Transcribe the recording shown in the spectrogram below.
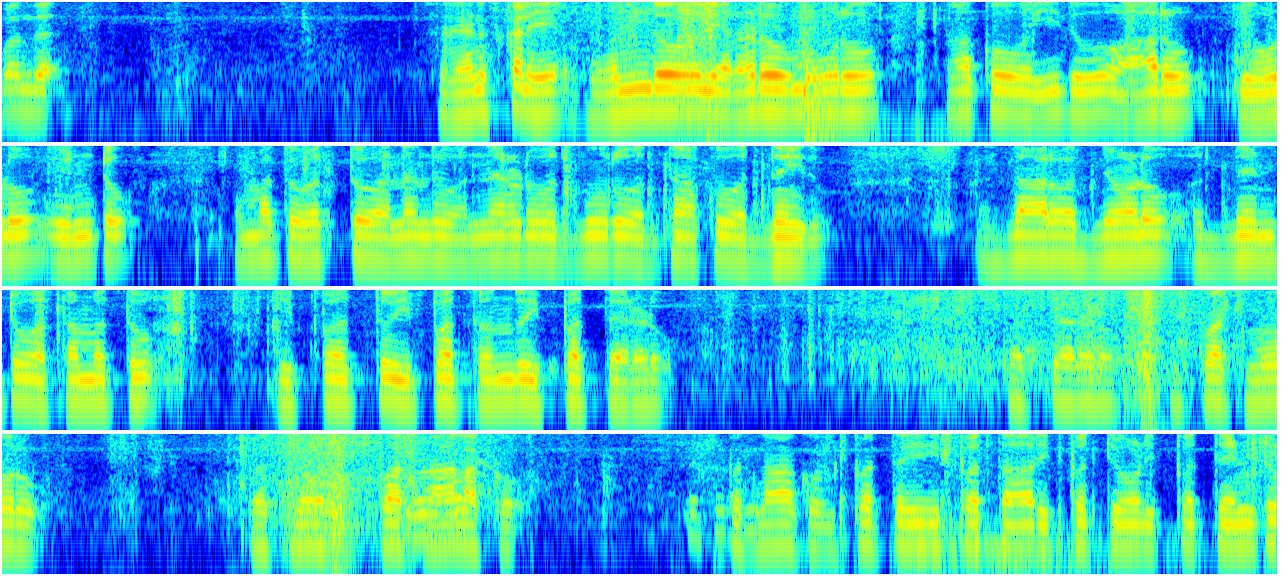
ಬಂದೆ. ಸರಿ ಎಣಿಸ್ಕೊಳ್ಳಿ. ಒಂದು ಎರಡು ಮೂರು ನಾಲ್ಕು ಐದು ಆರು ಏಳು ಎಂಟು. ಒಂಬತ್ತು, ಹತ್ತು, ಹನ್ನೊಂದು, ಹನ್ನೆರಡು, ಹದಿಮೂರು, ಹದಿನಾಲ್ಕು, ಹದಿನೈದು. ಹದಿನಾರು, ಹದಿನೇಳು, ಹದಿನೆಂಟು, ಹತ್ತೊಂಬತ್ತು, ಇಪ್ಪತ್ತು, ಇಪ್ಪತ್ತೊಂದು, ಇಪ್ಪತ್ತೆರಡು. ಇಪ್ಪತ್ತೆರಡು, ಇಪ್ಪತ್ತ್ಮೂರು ಇಪ್ಪತ್ತ್ಮೂರು, ಇಪ್ಪತ್ತ್ನಾಲ್ಕು ಇಪ್ಪತ್ತ್ನಾಲ್ಕು, ಇಪ್ಪತ್ತೈದು, ಇಪ್ಪತ್ತಾರು, ಇಪ್ಪತ್ತೇಳು, ಇಪ್ಪತ್ತೆಂಟು,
